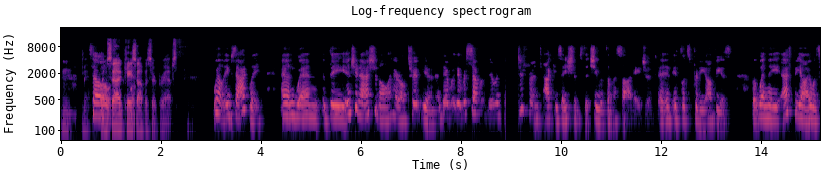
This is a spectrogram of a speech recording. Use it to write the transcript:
Hmm. So, Mossad case officer, perhaps. Well, exactly. And when the International Herald Tribune, there were there were several there were different accusations that she was a Mossad agent. It, it looks pretty obvious. But when the FBI was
